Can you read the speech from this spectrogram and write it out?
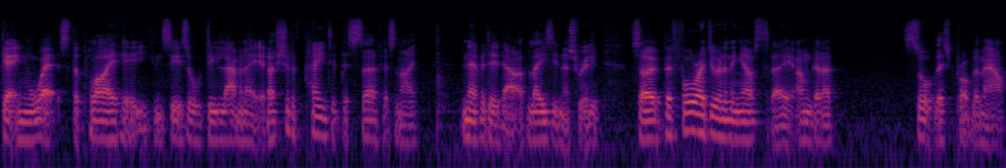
getting wet. So the ply here, you can see it's all delaminated. I should have painted this surface and I never did out of laziness, really. So before I do anything else today, I'm going to sort this problem out.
